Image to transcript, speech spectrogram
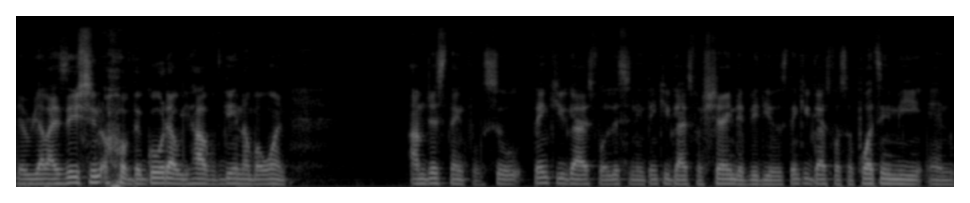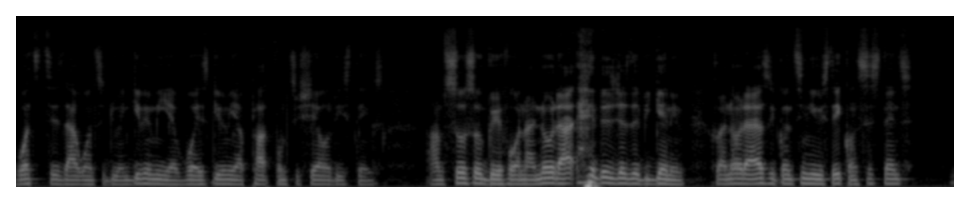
the realization of the goal that we have of getting number one. I'm just thankful. So thank you guys for listening. Thank you guys for sharing the videos. Thank you guys for supporting me and what it is that I want to do and giving me a voice, giving me a platform to share all these things. I'm so so grateful, and I know that this is just the beginning because I know that as we continue, we stay consistent, we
